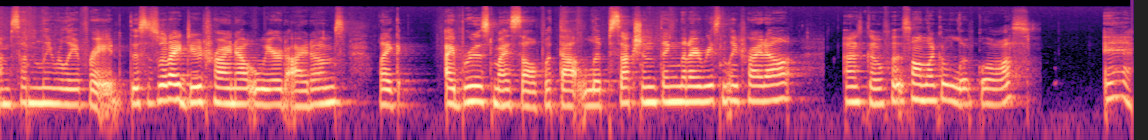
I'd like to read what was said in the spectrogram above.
I'm suddenly really afraid. This is what I do trying out weird items. Like I bruised myself with that lip suction thing that I recently tried out. I'm just gonna put this on like a lip gloss. Eh.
